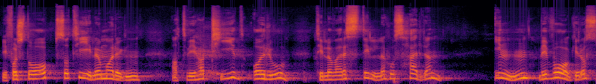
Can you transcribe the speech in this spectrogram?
Vi får stå opp så tidlig om morgenen at vi har tid og ro til å være stille hos Herren innen vi våger oss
